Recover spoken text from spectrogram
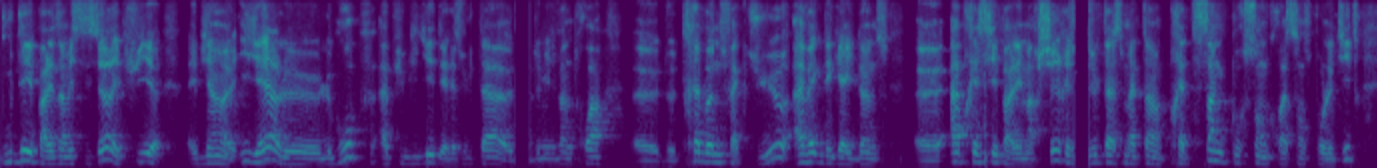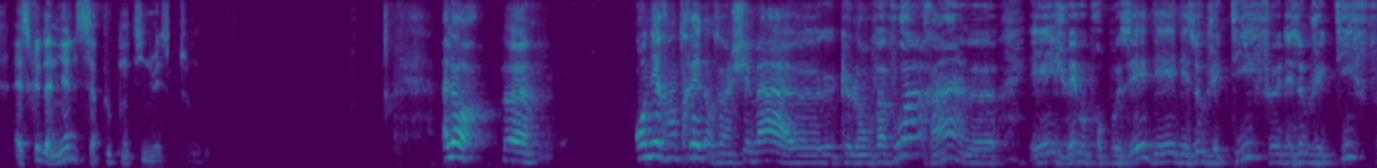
boudé par les investisseurs. Et puis, euh, eh bien, hier, le, groupe a publié des résultats 2023 euh, euh, de très bonnes factures avec des guidance appréciés par les marchés. Résultat ce matin, près de 5% de croissance pour le titre. Est-ce que, Daniel, ça peut continuer selon vous? Alors, on est rentré dans un schéma que l'on va voir hein, et je vais vous proposer des objectifs, des objectifs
